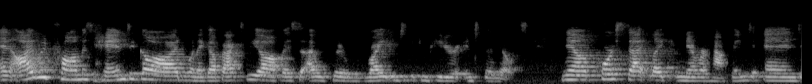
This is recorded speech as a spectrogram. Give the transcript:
And I would promise hand to God when I got back to the office I would put it right into the computer, into their notes. Now, of course, that like never happened. And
